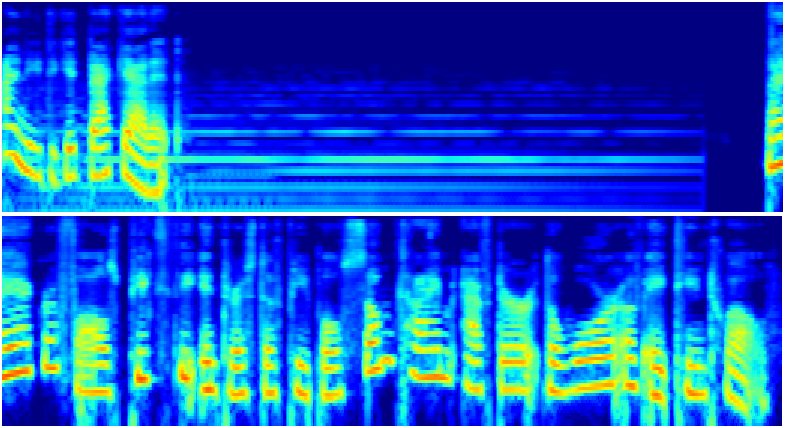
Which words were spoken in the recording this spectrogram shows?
I need to get back at it. Niagara Falls piqued the interest of people sometime after the War of 1812.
